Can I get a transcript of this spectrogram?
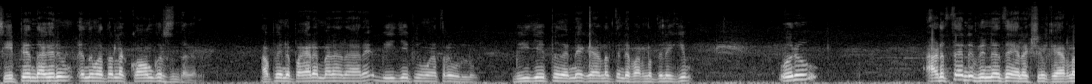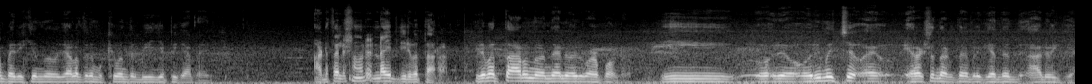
സി പി എം തകരും എന്ന് മാത്രമല്ല കോൺഗ്രസും തകരും. അപ്പോൾ പിന്നെ പകരം വരാൻ ആരെ? ബി ജെ പി മാത്രമേ ഉള്ളൂ. ബി ജെ പി തന്നെ കേരളത്തിന്റെ ഭരണത്തിലേക്കും ഒരു അടുത്തതിന്റെ പിന്നത്തെ ഇലക്ഷൻ കേരളം ഭരിക്കുന്നത് കേരളത്തിന്റെ മുഖ്യമന്ത്രി ബി ജെ പിക്കാരനായിരിക്കും അടുത്ത ഇലക്ഷൻ രണ്ടായിരത്തി ഇരുപത്തി ആറാണ് ഇരുപത്താറെന്ന് പറഞ്ഞാൽ ഒരു കുഴപ്പമുണ്ട്. ഈ ഒരു ഒരുമിച്ച് ഇലക്ഷൻ നടത്തുന്നപ്പോഴേക്ക് എന്ത് ആലോചിക്കുക.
